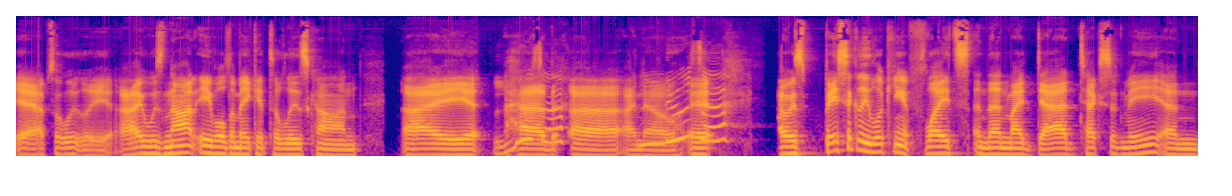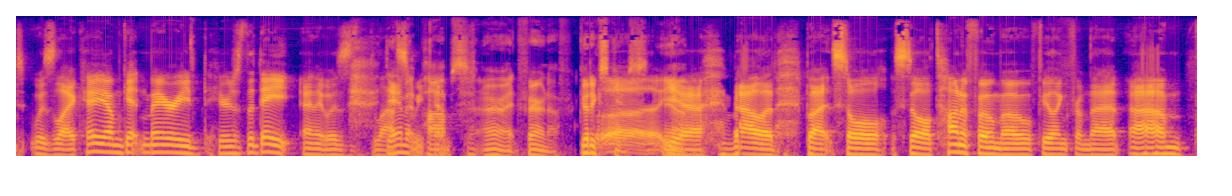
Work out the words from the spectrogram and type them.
Yeah, absolutely. I was not able to make it to LisCon. I Loser. had uh, I know it, I was basically looking at flights, and then my dad texted me and was like, "Hey, I'm getting married. Here's the date." And it was last Damn it, weekend. pops! All right, fair enough. Good excuse. Uh, yeah. yeah. valid, but still, still a ton of FOMO feeling from that. Um,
